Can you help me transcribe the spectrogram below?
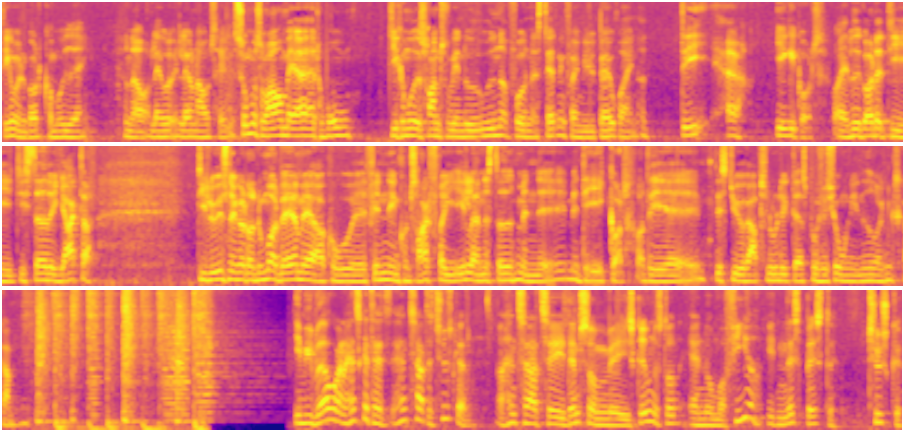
kan man jo godt komme ud af, sådan at lave, lave en aftale. Summa summarum er, at Hobro de kom ud af transfervinduet uden at få en erstatning fra Emil Berggren, og det er ikke godt. Og jeg ved godt, at de, de stadigvæk jagter de løsninger, der nu måtte være med at kunne øh, finde en kontraktfri et eller andet sted, men, øh, men det er ikke godt, og det, øh, det styrker absolut ikke deres position i nedrykningskampen. Emil Berggren, han, skal tage, han tager til Tyskland, og han tager til dem, som i skrivende stund er nummer 4 i den næstbedste tyske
